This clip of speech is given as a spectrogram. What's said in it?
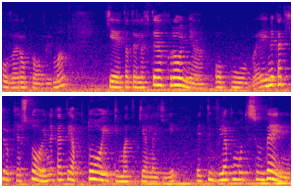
φοβερό πρόβλημα. Και τα τελευταία χρόνια όπου είναι κάτι χειροπιαστό, είναι κάτι απτό η κλιματική αλλαγή, γιατί βλέπουμε ότι συμβαίνει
